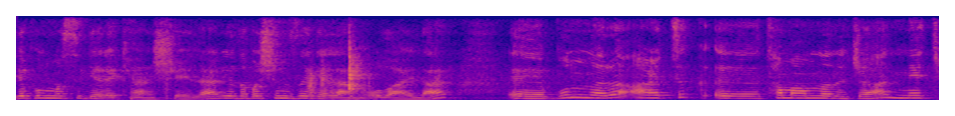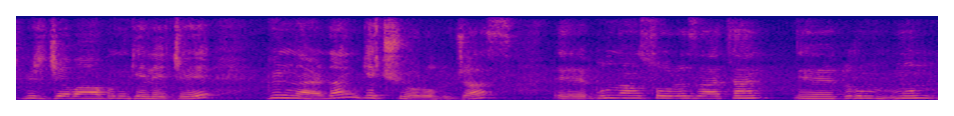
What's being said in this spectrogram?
yapılması gereken şeyler ya da başınıza gelen olaylar e, bunlara artık e, tamamlanacağı, net bir cevabın geleceği günlerden geçiyor olacağız. E, bundan sonra zaten e, durumun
